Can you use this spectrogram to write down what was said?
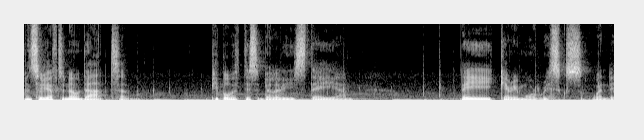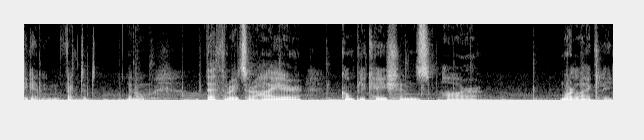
And so you have to know that uh, people with disabilities they um, they carry more risks when they get infected. You know, death rates are higher, complications are more likely.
